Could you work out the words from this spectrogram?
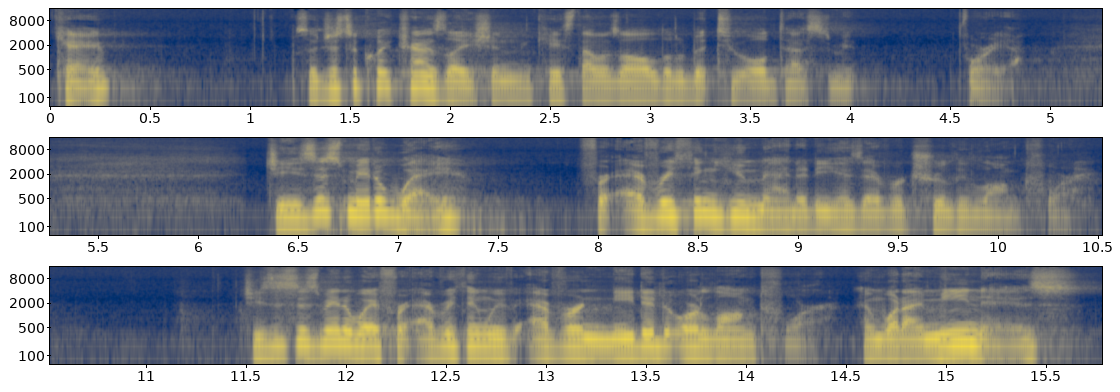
Okay? So, just a quick translation in case that was all a little bit too Old Testament for you. Jesus made a way for everything humanity has ever truly longed for. Jesus has made a way for everything we've ever needed or longed for. And what I mean is,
